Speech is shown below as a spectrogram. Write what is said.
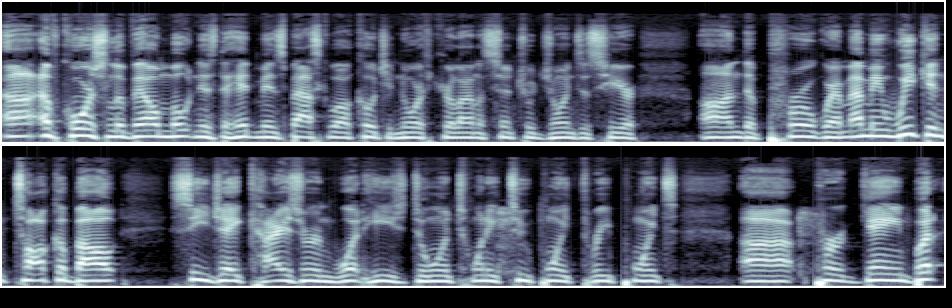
Uh, of course, LeVelle Moton is the head men's basketball coach at North Carolina Central. Joins us here on the program. I mean, we can talk about C.J. Keyser and what he's doing. Twenty-two point three points uh, per game. But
